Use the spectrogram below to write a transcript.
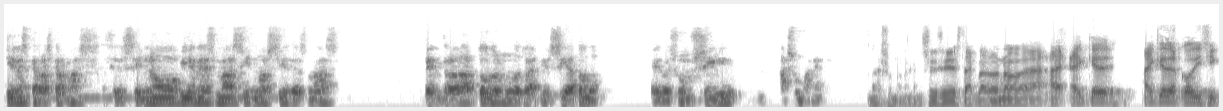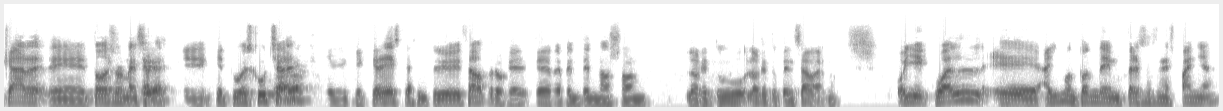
tienes que rascar más. Es decir, si no vienes más, si no sigues más, de entrada todo el mundo te va a decir sí a todo, pero es un sí a su manera. Sí, sí, está claro. No, hay, que, hay que decodificar eh, todos esos mensajes que, tú escuchas, eh, que crees que has interiorizado, pero que, de repente no son lo que tú, lo que tú pensabas. Oye, ¿cuál? Eh, hay un montón de empresas en España,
